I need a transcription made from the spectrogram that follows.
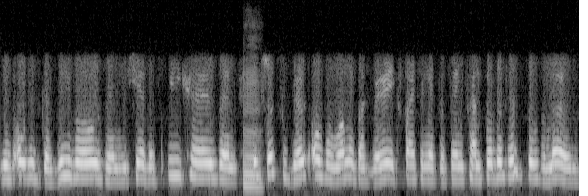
there's all these gazebos and you hear the speakers and mm. it's just very overwhelming but very exciting at the same time. So there's just those nerves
